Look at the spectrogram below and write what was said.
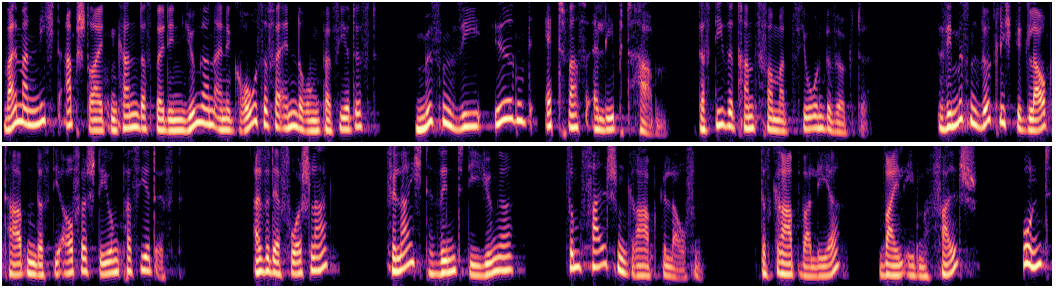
Weil man nicht abstreiten kann, dass bei den Jüngern eine große Veränderung passiert ist, müssen sie irgendetwas erlebt haben, das diese Transformation bewirkte. Sie müssen wirklich geglaubt haben, dass die Auferstehung passiert ist. Also der Vorschlag, vielleicht sind die Jünger zum falschen Grab gelaufen. Das Grab war leer, weil eben falsch, und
